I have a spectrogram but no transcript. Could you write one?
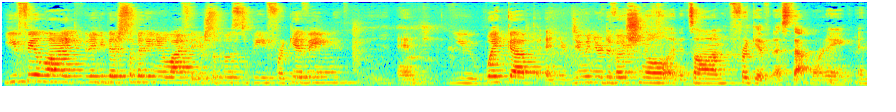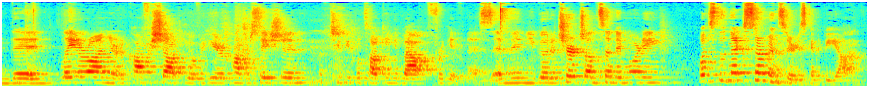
you feel like maybe there's somebody in your life that you're supposed to be forgiving, and you wake up and you're doing your devotional and it's on forgiveness that morning. And then later on, you're in a coffee shop, you overhear a conversation of two people talking about forgiveness. And then you go to church on Sunday morning. What's the next sermon series going to be on?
